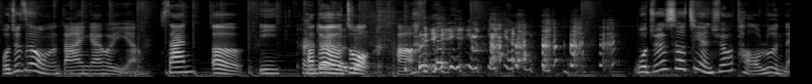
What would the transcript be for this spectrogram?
我觉得这我们答案应该会一样。三二一，团团队合作。好。我觉得设计很需要讨论呢。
